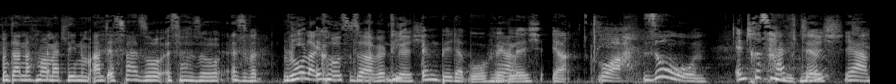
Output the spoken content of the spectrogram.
Und dann nochmal Madeleine umarmt. Es war so, es war so, Es war Rollercoaster, im, wirklich. Im Bilderbuch, wirklich. Ja. boah. So, interessant. Heftig, ne? ja.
